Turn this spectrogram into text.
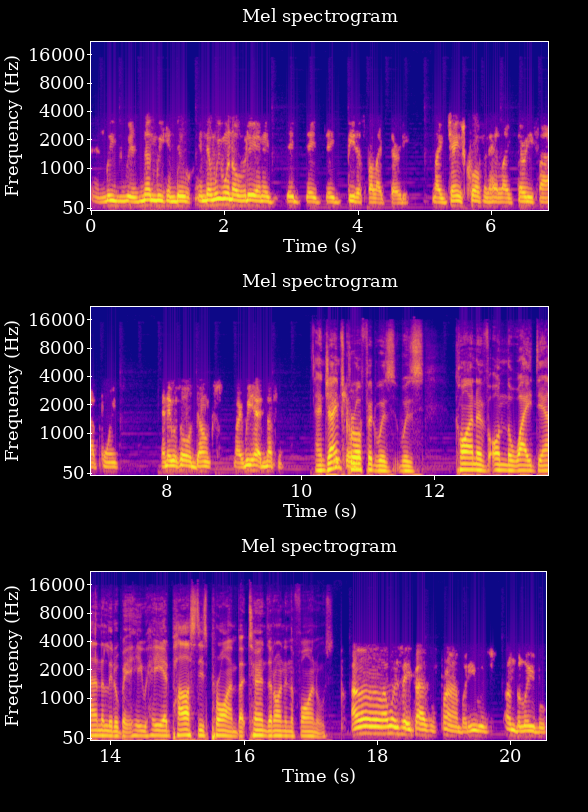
and we there's nothing we can do. And then we went over there, and they they they, they beat us by like thirty. Like James Crawford had like thirty five points, and it was all dunks. Like we had nothing. And James So- Crawford was was kind of on the way down a little bit. He he had passed his prime, but turned it on in the finals. Uh, I wouldn't say he passed his prime, but he was unbelievable.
